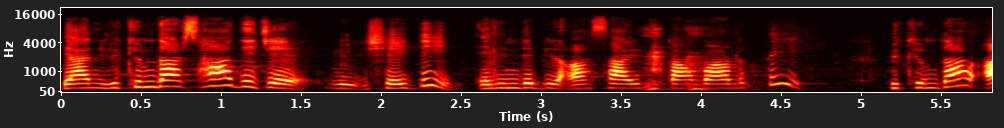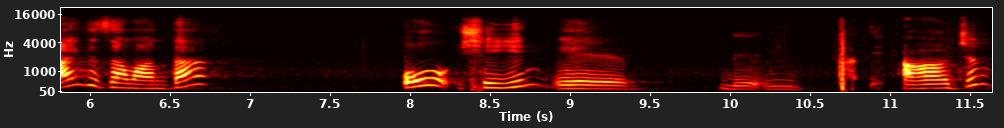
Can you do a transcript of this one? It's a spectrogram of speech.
yani hükümdar sadece e, şey değil, elinde bir asayı tutan varlık değil. Hükümdar aynı zamanda o şeyin e, e, ağacın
